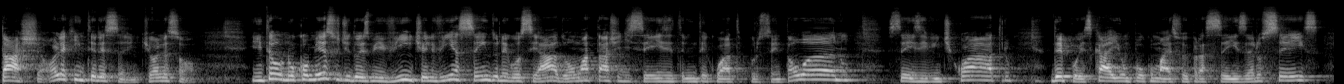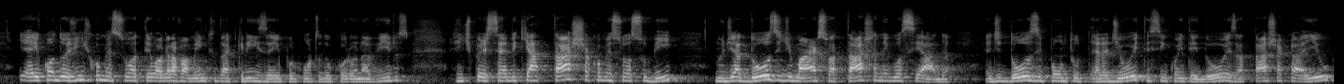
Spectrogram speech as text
taxa. Olha que interessante, olha só. Então, no começo de 2020, ele vinha sendo negociado a uma taxa de 6,34% ao ano, 6,24%, depois caiu um pouco mais, foi para 6,06%. E aí, quando a gente começou a ter o agravamento da crise aí por conta do coronavírus, a gente percebe que a taxa começou a subir. No dia 12 de março, a taxa negociada é de 12 ponto, era de 8,52, a taxa caiu.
